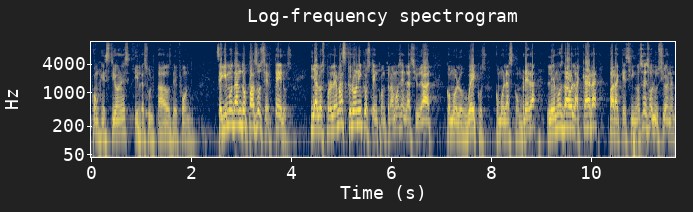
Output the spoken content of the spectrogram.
con gestiones y resultados de fondo. Seguimos dando pasos certeros y a los problemas crónicos que encontramos en la ciudad, como los huecos, como la escombrera, le hemos dado la cara para que si no se solucionan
